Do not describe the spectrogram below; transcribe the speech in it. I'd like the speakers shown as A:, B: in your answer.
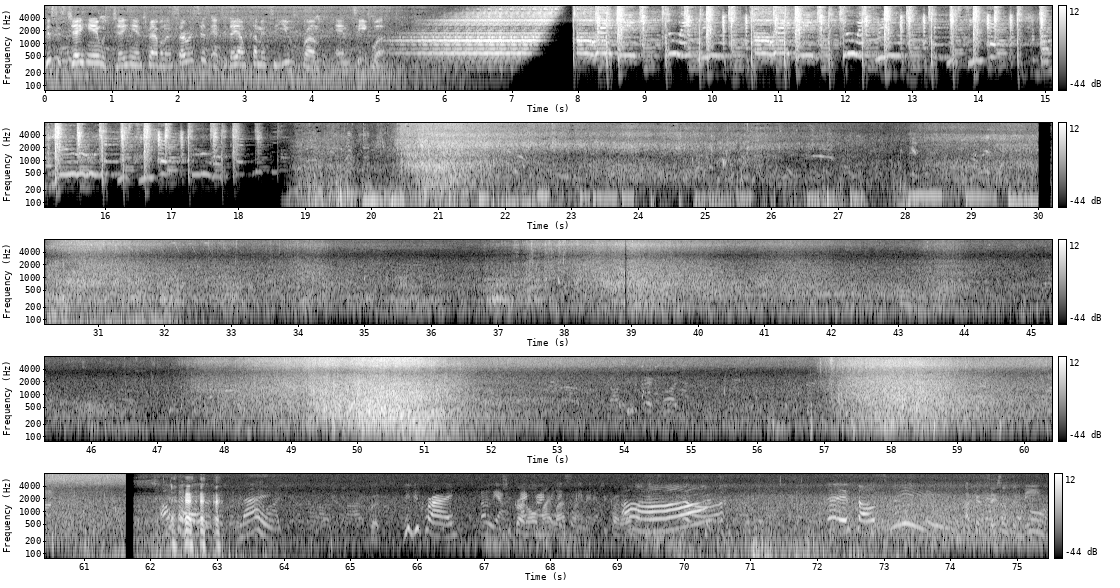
A: This is J-Hen with J-Hen Travel and Services, and today I'm coming to you from Antigua.
B: Nice. Did you cry?
C: Oh yeah.
D: She cried
C: I
D: all
C: cried
D: night
C: for like
D: last
C: 20
D: night.
C: minutes.
D: She cried all night.
B: Aww. That is so sweet.
D: I couldn't say something mean.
